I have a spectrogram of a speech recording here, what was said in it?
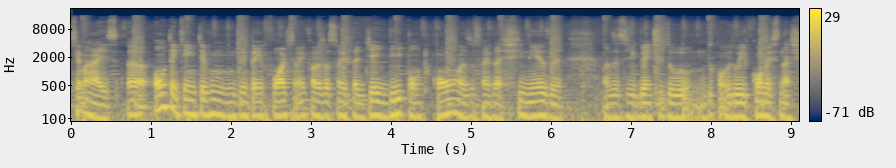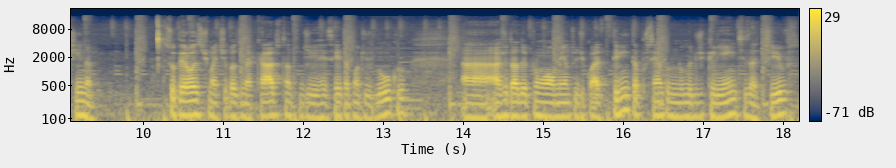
que mais? Uh, ontem quem teve um desempenho forte também foram as ações da JD.com, as ações da chinesa, uma das gigantes do, do, do e-commerce na China, superou as estimativas do mercado, tanto de receita quanto de lucro, uh, ajudado por um aumento de quase 30% no número de clientes ativos,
